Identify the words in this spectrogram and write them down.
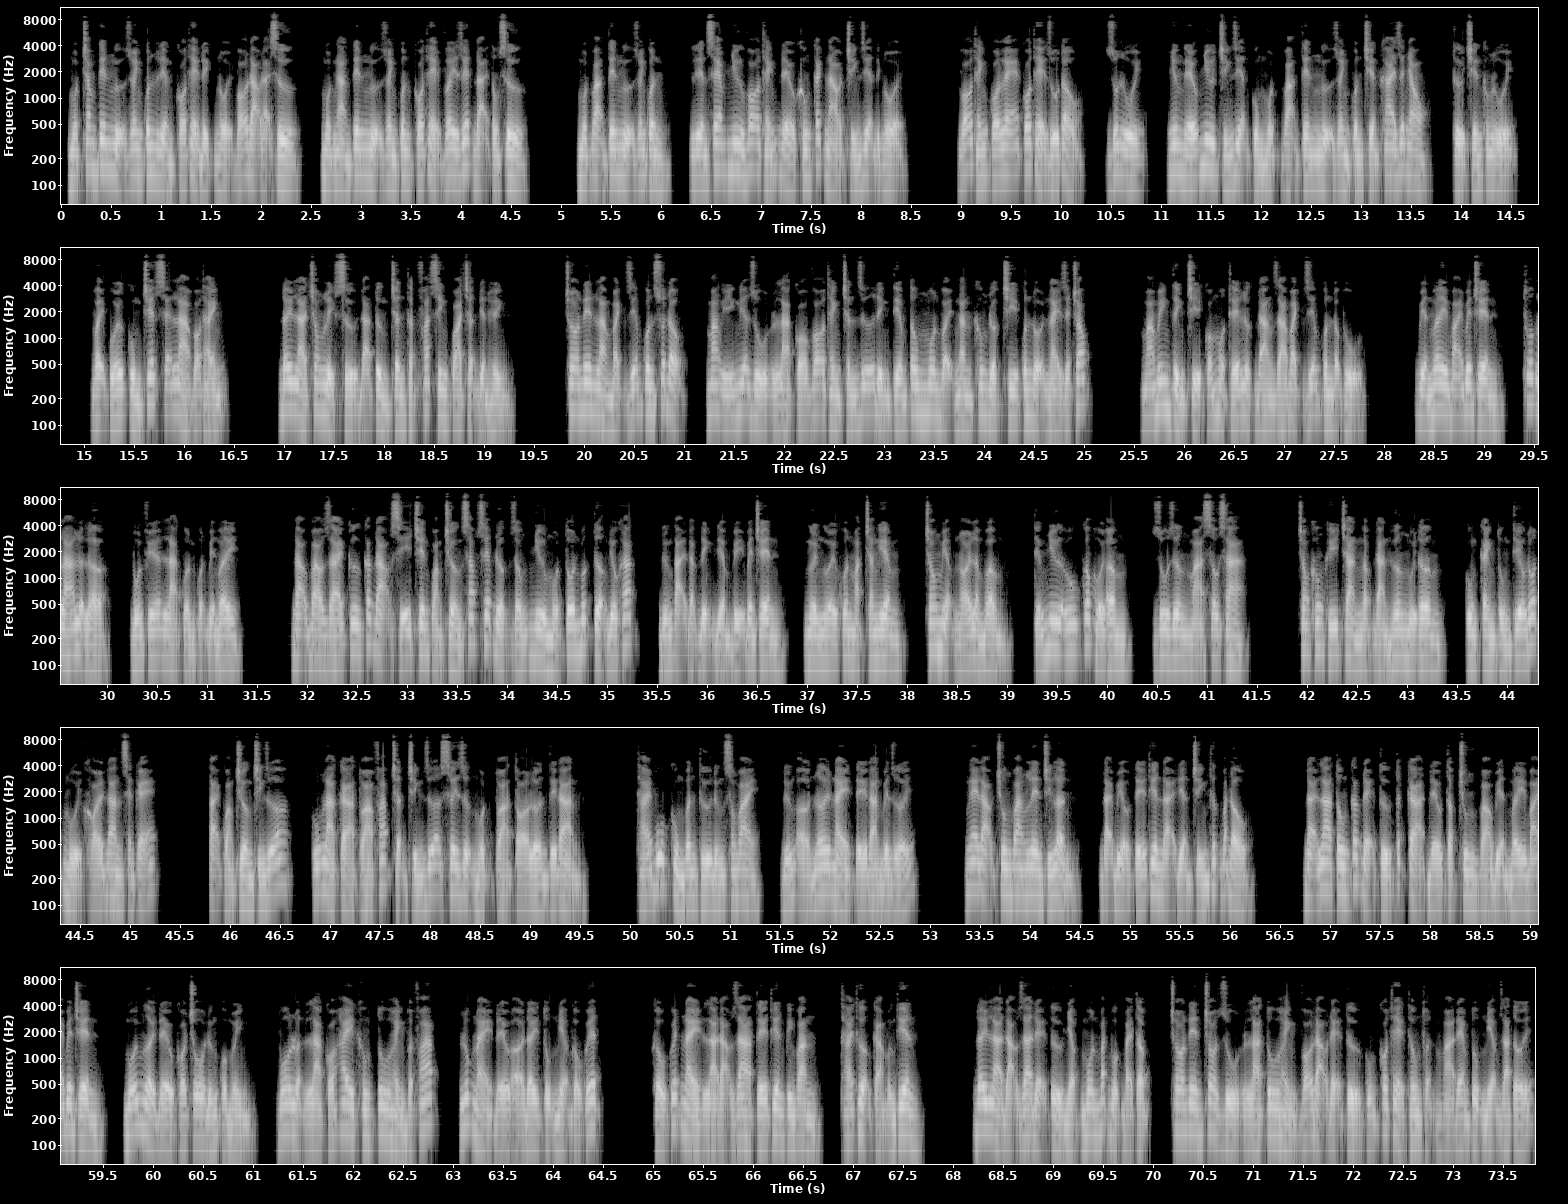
Một trăm tên ngự doanh quân liền có thể địch nổi võ đạo đại sư, một ngàn tên ngự doanh quân có thể vây giết đại tông sư. Một vạn tên ngự doanh quân liền xem như võ thánh đều không cách nào chính diện địch nổi. Võ thánh có lẽ có thể rút tẩu, rút lui nhưng nếu như chính diện cùng một vạn tên ngự doanh quân triển khai giết nhau, tử chiến không lùi, vậy cuối cùng chết sẽ là võ thánh. Đây là trong lịch sử đã từng chân thật phát sinh qua trận điển hình. Cho nên làm bạch diễm quân xuất động, mang ý nghĩa dù là có võ thánh chấn giữ đỉnh tiêm tông môn vậy ngăn không được chi quân đội này giết chóc. Mà minh tỉnh chỉ có một thế lực đáng giá bạch diễm quân động thủ. Biển mây bãi bên trên, thuốc lá lửa lở, bốn phía là quần quận biển mây. Đạo bào dài cư các đạo sĩ trên quảng trường sắp xếp được giống như một tôn bức tượng điêu khắc, đứng tại đặc định điểm vị bên trên, người người khuôn mặt trang nghiêm, trong miệng nói lẩm bẩm, tiếng như ưu cấp hồi âm du dương mà sâu xa. Trong không khí tràn ngập đàn hương mùi thơm, cùng cành tùng thiêu đốt mùi khói đan xen kẽ. Tại quảng trường chính giữa, cũng là cả tòa pháp trận chính giữa xây dựng một tòa to lớn tế đàn. Thái vũ cùng vân thứ đứng sau vai, đứng ở nơi này tế đàn bên dưới. Nghe đạo trung vang lên chín lần, đại biểu tế thiên đại điện chính thức bắt đầu. Đại la tông các đệ tử tất cả đều tập trung vào biển mây bãi bên trên, mỗi người đều có chỗ đứng của mình, vô luận là có hay không tu hành vật pháp, lúc này đều ở đây tụng niệm khẩu quyết. Khẩu quyết này là đạo gia tế thiên kinh văn, thái thượng cảm ứng thiên đây là đạo gia đệ tử nhập môn bắt buộc bài tập, cho nên cho dù là tu hành võ đạo đệ tử cũng có thể thông thuận mà đem tụng niệm ra tới.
